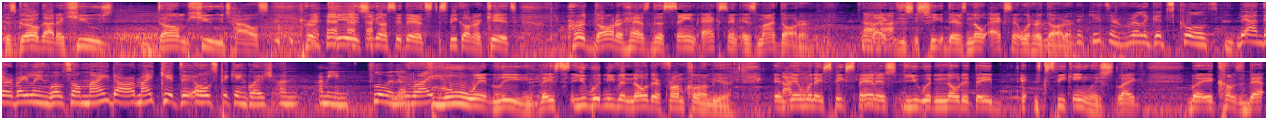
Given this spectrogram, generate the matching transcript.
This girl got a huge, dumb, huge house. Her kids, she's gonna sit there and speak on her kids. Her daughter has the same accent as my daughter. Like, uh-huh. she, there's no accent with her ah, daughter. The kids are really good schools, and they're bilingual. So my daughter, my kids, they all speak English, and I mean fluently, right? fluently. They you wouldn't even know they're from Colombia, and then when they speak Spanish, you wouldn't know that they speak English. Like, but it comes back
